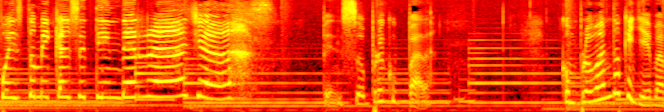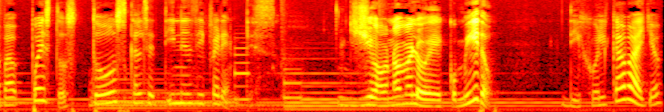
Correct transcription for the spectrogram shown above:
puesto mi calcetín de rayas? pensó preocupada, comprobando que llevaba puestos dos calcetines diferentes. Yo no me lo he comido, dijo el caballo,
